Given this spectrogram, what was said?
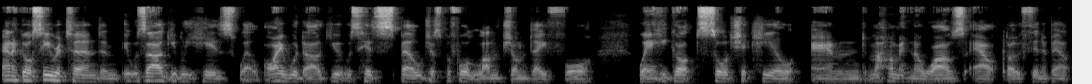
And of course, he returned, and it was arguably his, well, I would argue it was his spell just before lunch on day four where he got Shakeel and Mohammad Nawaz out both in about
